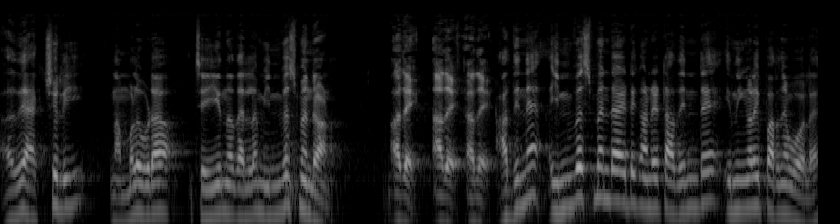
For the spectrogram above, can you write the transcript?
അത് ആക്ച്വലി നമ്മളിവിടെ ചെയ്യുന്നതെല്ലാം ഇൻവെസ്റ്റ്മെന്റ് ആണ്. അതെ അതെ അതെ. അതിനെ ഇൻവെസ്റ്റ്മെന്റ് ആയിട്ട് കണ്ടിട്ട് അതിന്റെ നിങ്ങൾ ഈ പറഞ്ഞ പോലെ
